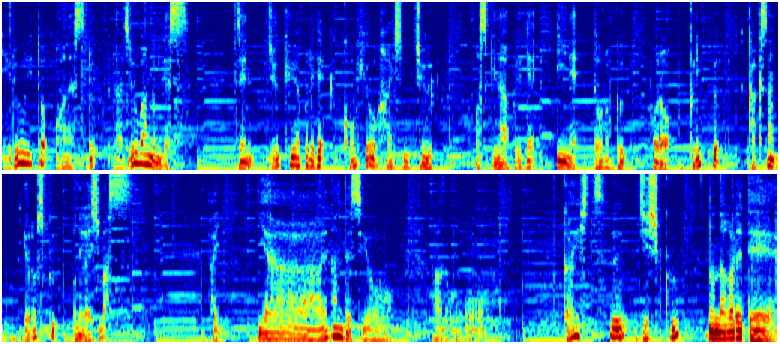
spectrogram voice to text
ゆるりとお話しするラジオ番組です。全19アプリで好評配信中。お好きなアプリでいいね登録フォロークリップ拡散よろしくお願いします。はい。いやあれなんですよ。あの外出自粛の流れで、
